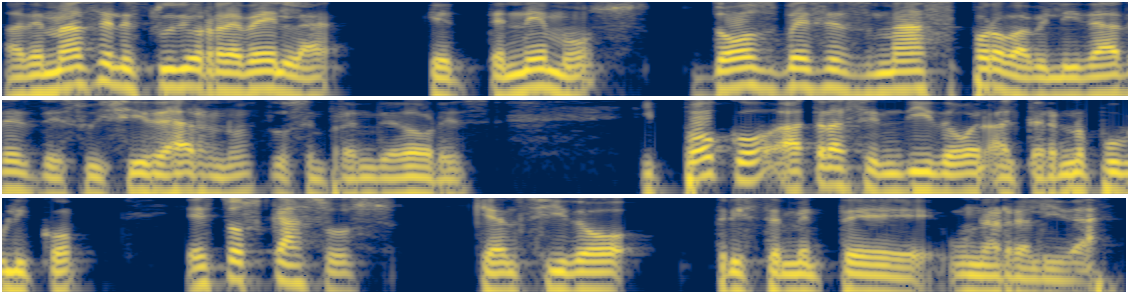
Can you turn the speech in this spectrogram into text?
Además, el estudio revela que tenemos dos veces más probabilidades de suicidarnos, los emprendedores, y poco ha trascendido al terreno público estos casos que han sido tristemente una realidad.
